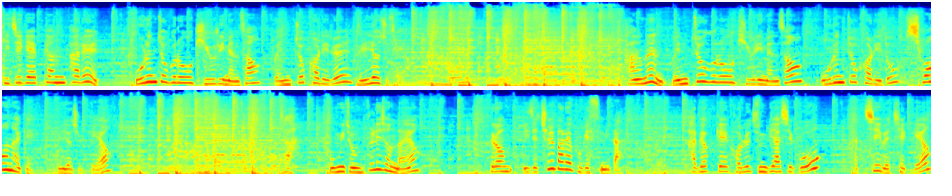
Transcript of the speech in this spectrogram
기지개 편 팔을 오른쪽으로 기울이면서 왼쪽 허리를 늘려주세요. 다음은 왼쪽으로 기울이면서 오른쪽 허리도 시원하게 늘려줄게요. 자, 몸이 좀 풀리셨나요? 그럼 이제 출발해 보겠습니다. 가볍게 걸을 준비하시고 같이 외칠게요.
